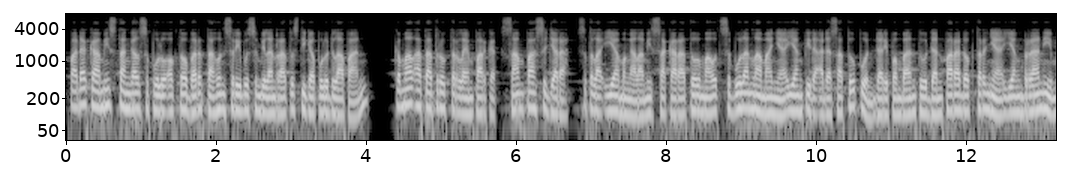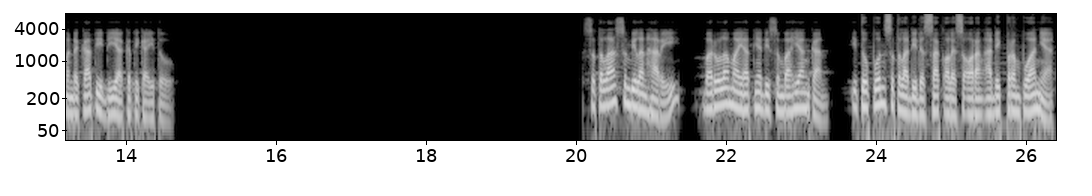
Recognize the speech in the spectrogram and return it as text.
Pada Kamis tanggal 10 Oktober tahun 1938, Kemal Ataturk terlempar ke sampah sejarah setelah ia mengalami sakaratul maut sebulan lamanya yang tidak ada satupun dari pembantu dan para dokternya yang berani mendekati dia ketika itu. Setelah sembilan hari, barulah mayatnya disembahyangkan. Itu pun setelah didesak oleh seorang adik perempuannya.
